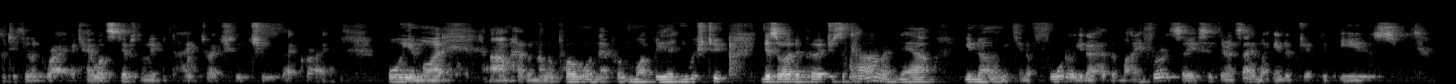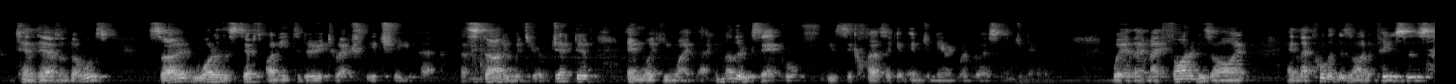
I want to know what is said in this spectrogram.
particular grade. Okay, what steps do I need to take to actually achieve that grade? Or you might um, have another problem, and that problem might be that you wish to decide to purchase a car, and now you no longer can afford it, or you don't have the money for it. So you sit there and say, my end objective is ten thousand dollars. So what are the steps I need to do to actually achieve that? Starting with your objective and working your way back. Another example is the classic in engineering, reverse engineering, where they may find a design and they pull the design to pieces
